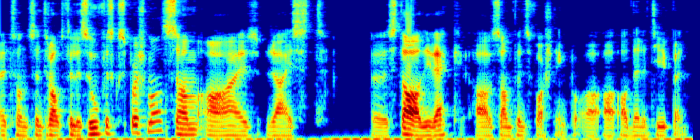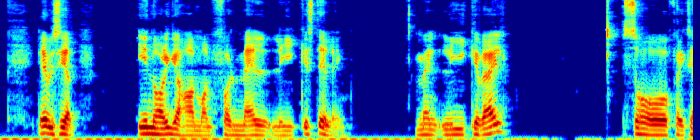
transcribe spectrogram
et sånn sentralt filosofisk spørsmål, som er reist uh, stadig vekk av samfunnsforskning av, denne typen. Det vil si at i Norge har man formell likestilling, men likevel så f.eks.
